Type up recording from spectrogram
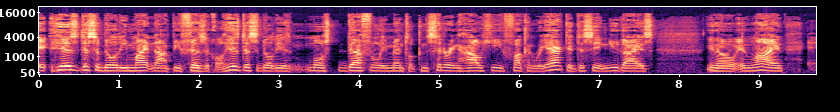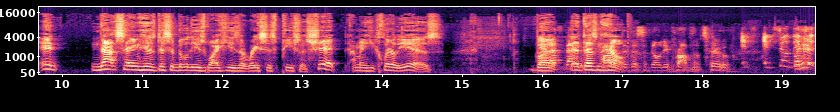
his disability might not be physical. His disability is most definitely mental, considering how he fucking reacted to seeing you guys, you know, in line. And not saying his disability is why he's a racist piece of shit. I mean, he clearly is. But that's, that's that doesn't part help. Of the disability problem too. And, and so this But here- is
